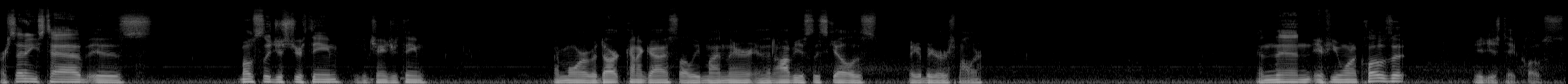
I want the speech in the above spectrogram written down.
Our settings tab is mostly just your theme. You can change your theme. I'm more of a dark kind of guy, so I'll leave mine there. And then obviously scale is make it bigger or smaller. And then if you want to close it, you just hit close.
